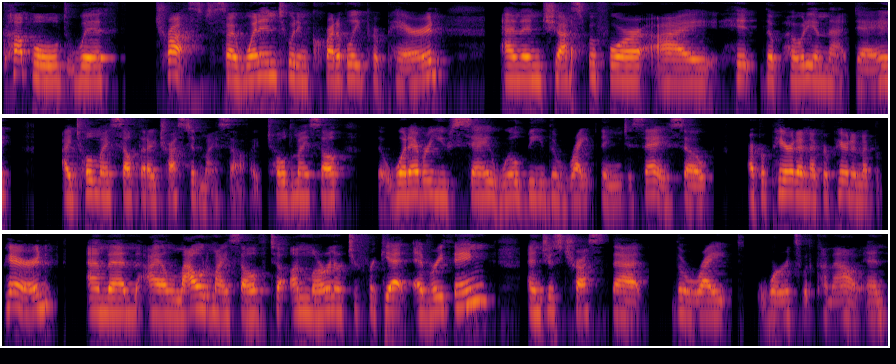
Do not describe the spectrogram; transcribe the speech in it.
coupled with trust. So I went into it incredibly prepared. And then just before I hit the podium that day, I told myself that I trusted myself. I told myself that whatever you say will be the right thing to say. So I prepared and I prepared and I prepared. And then I allowed myself to unlearn or to forget everything and just trust that the right words would come out. And,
